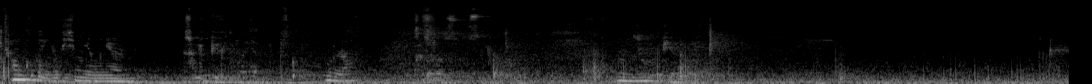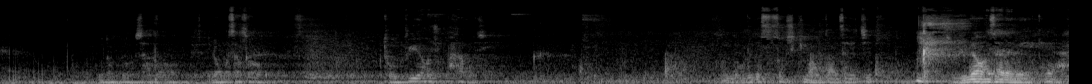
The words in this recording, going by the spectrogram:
1966년. 속에 비어있는? 몰라. 가져갈 수 있어요. 음, 비어있네. 이런 거 사서, 이런 거 사서 돈 빌려가지고 팔아보지. 근데 우리가 수속시키면 아무도 안 사겠지? 좀 유명한 사람이 해야.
